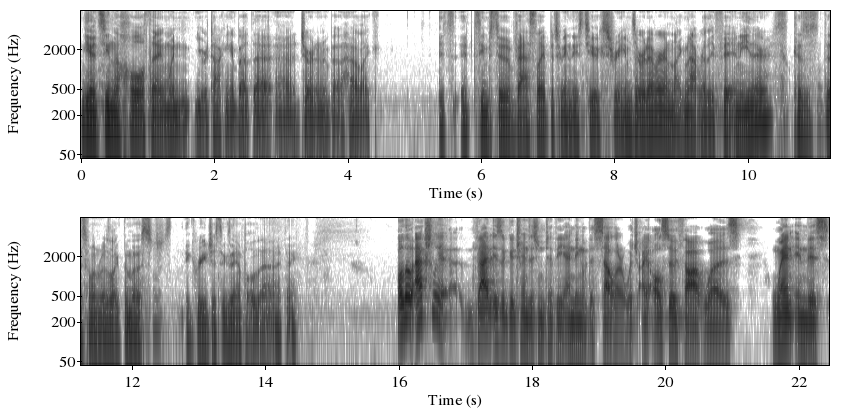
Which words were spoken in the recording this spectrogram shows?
you had seen the whole thing when you were talking about that, uh, Jordan, about how like it's it seems to vacillate between these two extremes or whatever, and like not really fit in either. Because this one was like the most egregious example of that, I think. Although actually uh, that is a good transition to the ending of The Cellar, which I also thought was went in this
